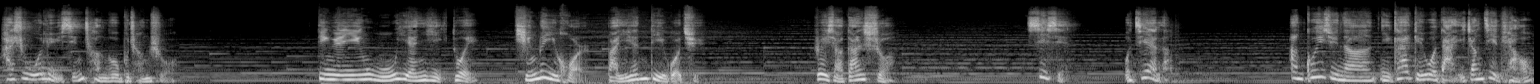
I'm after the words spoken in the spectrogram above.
还是我履行承诺不成熟？”丁元英无言以对，停了一会儿，把烟递过去。芮小丹说：“谢谢，我戒了。按规矩呢，你该给我打一张借条。”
